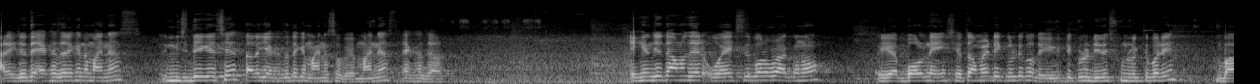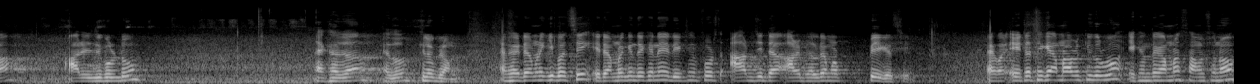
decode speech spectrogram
আর এই যদি এক হাজার এখানে মাইনাস নিচে দিয়ে গেছে, তাহলে কি এক হাজার থেকে মাইনাস হবে? মাইনাস এক হাজার। এখানে যেহেতু আমাদের ও এক্সেস বরাবর আর কোনো ইয়ে বল নেই, সেহেতু আমরা এটা ইকুয়াল টু কত? এটা ইকুয়াল টু শূন্য লিখতে পারি, বা আর ইজ ইকুয়াল টু এক হাজার এত কিলোগ্রাম এখন এটা আমরা কি পাচ্ছি? এটা আমরা কিন্তু এখানে রিয়েকশন ফোর্স আর যেটা আর ভ্যালুটা আমরা পেয়ে গেছি। এখন এটা থেকে আমরা আবার কী করব? এখান থেকে আমরা সামেশন অফ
